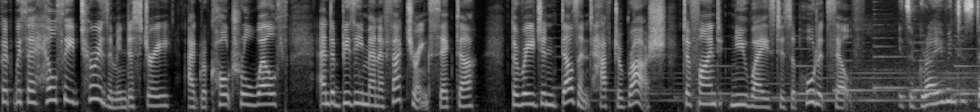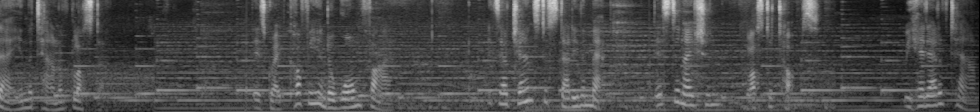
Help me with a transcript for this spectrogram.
But with a healthy tourism industry, agricultural wealth, and a busy manufacturing sector, the region doesn't have to rush to find new ways to support itself. It's a grey winter's day in the town of Gloucester. There's great coffee and a warm fire. It's our chance to study the map. Destination Gloucester Tops. We head out of town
